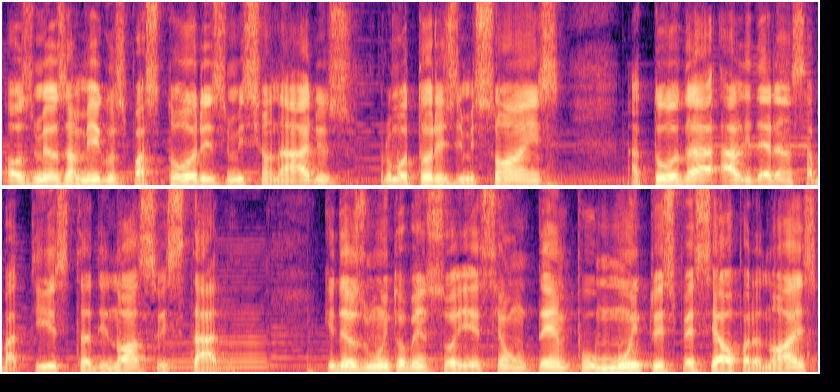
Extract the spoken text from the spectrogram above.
aos meus amigos pastores, missionários, promotores de missões, a toda a liderança batista de nosso estado. Que Deus muito abençoe. Esse é um tempo muito especial para nós.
